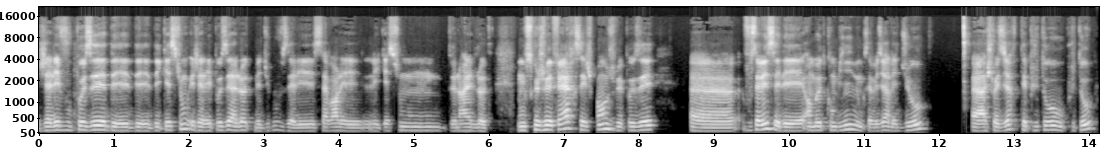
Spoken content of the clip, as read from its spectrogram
J'allais vous poser des, des, des questions et j'allais poser à l'autre, mais du coup, vous allez savoir les, les questions de l'un et de l'autre. Donc, ce que je vais faire, c'est, je pense, je vais poser, euh, vous savez, c'est les en mode combini, donc ça veut dire les duos euh, à choisir, t'es plutôt ou plutôt.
